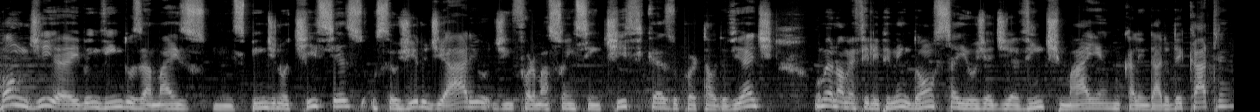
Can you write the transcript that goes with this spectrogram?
Bom dia e bem-vindos a mais um Spin de Notícias, o seu giro diário de informações científicas do Portal Deviante. O meu nome é Felipe Mendonça e hoje é dia 20 de maio no calendário Decatrian,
